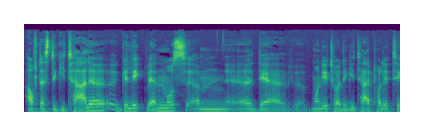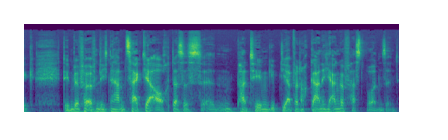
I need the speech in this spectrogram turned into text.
auf das Digitale gelegt werden muss. Ähm, äh, der Monitor Digitalpolitik, den wir veröffentlicht haben, zeigt ja auch, dass es äh, ein paar Themen gibt, die einfach noch gar nicht angefasst worden sind.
